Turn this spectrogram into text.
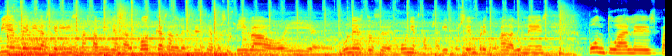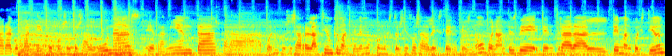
Bienvenidas queridísimas familias al podcast Adolescencia Positiva. Hoy eh, lunes 12 de junio estamos aquí como siempre, como cada lunes, puntuales para compartir con vosotros algunas herramientas para, bueno, pues esa relación que mantenemos con nuestros hijos adolescentes, ¿no? Bueno, antes de, de entrar al tema en cuestión,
